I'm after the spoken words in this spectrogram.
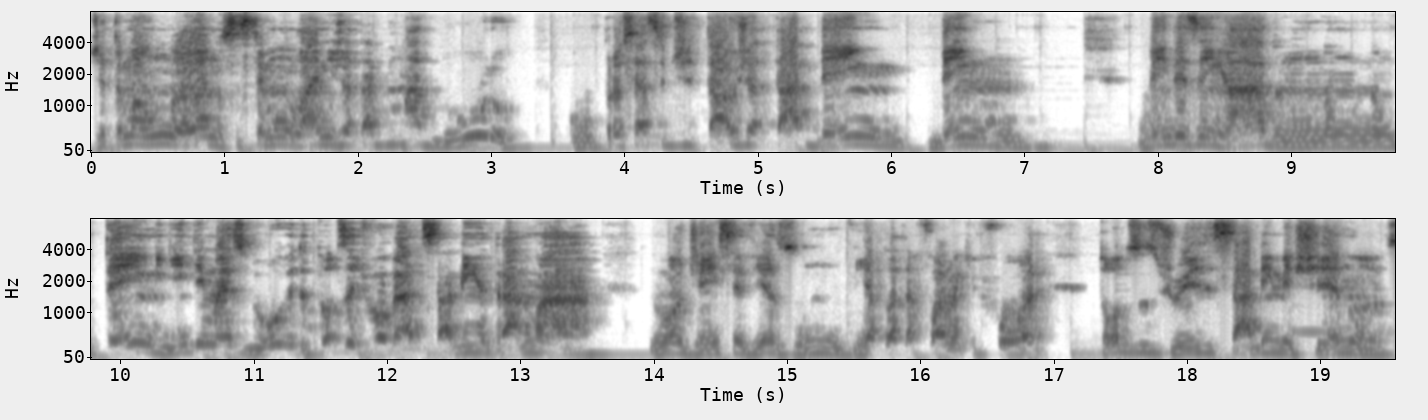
Já estamos há um ano, o sistema online já está maduro, o processo digital já está bem, bem, bem desenhado, não, não, não tem, ninguém tem mais dúvida, todos os advogados sabem entrar numa, numa audiência via Zoom, via plataforma que for, todos os juízes sabem mexer nos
